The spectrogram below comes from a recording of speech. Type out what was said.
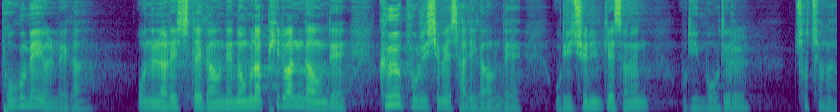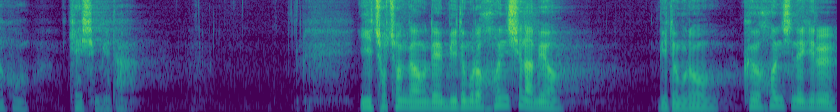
복음의 열매가 오늘날의 시대 가운데 너무나 필요한 가운데 그 부르심의 자리 가운데 우리 주님께서는 우리 모두를 초청하고 계십니다. 이 초청 가운데 믿음으로 헌신하며 믿음으로 그 헌신의 길을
